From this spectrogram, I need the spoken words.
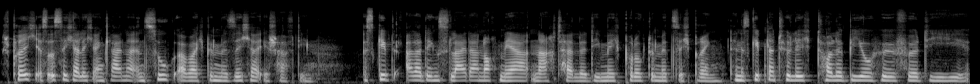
Sprich, es ist sicherlich ein kleiner Entzug, aber ich bin mir sicher, ihr schafft ihn. Es gibt allerdings leider noch mehr Nachteile, die Milchprodukte mit sich bringen. Denn es gibt natürlich tolle Biohöfe, die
